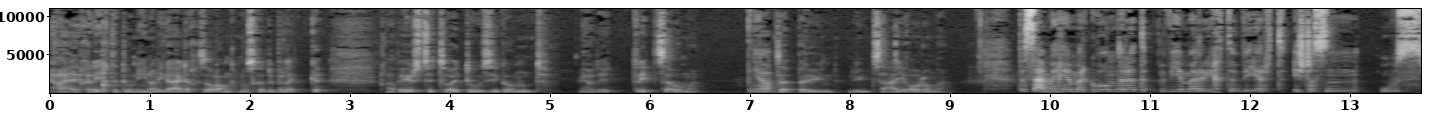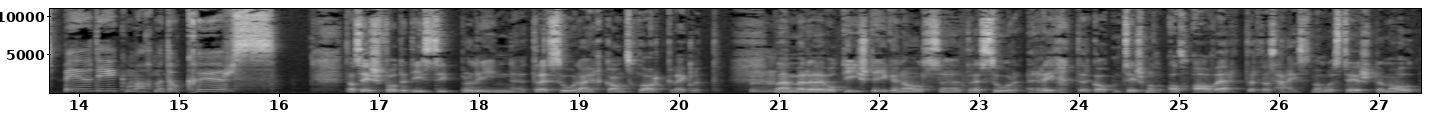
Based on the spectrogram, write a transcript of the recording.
Ja, ich richte tue ich noch nicht eigentlich so lange. Ich muss gerade überlegen. Ich glaube erst seit 2000 und ja, 13 rum. Ja. Jetzt etwa 9, 9 10 Jahre rum. Das hat mich immer gewundert, wie man richten wird. Ist das eine Ausbildung? Macht man da Kurs? Das ist von der Disziplin Dressur eigentlich ganz klar geregelt. Mhm. Wenn man äh, einsteigen als äh, Dressurrichter, geht man zuerst mal als Anwärter. Das heißt, man muss zuerst einmal ein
